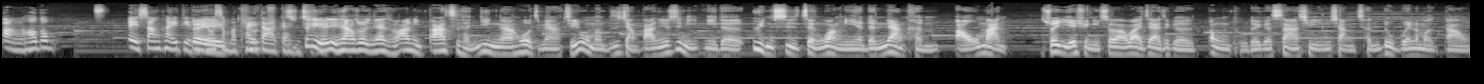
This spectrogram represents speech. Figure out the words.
棒，然后都被伤害一点，没有什么太大感觉。这个有点像说人家说啊，你八字很硬啊，或者怎么样。其实我们不是讲八字，就是你你的运势正旺，你的能量很饱满。所以，也许你受到外在这个动土的一个煞气影响程度不会那么高，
